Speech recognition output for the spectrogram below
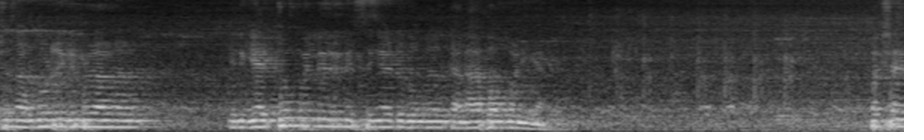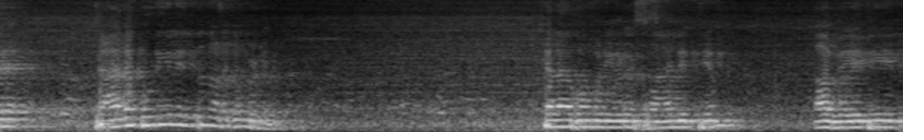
ഫംഗ്ഷൻ നടന്നുകൊണ്ടിരിക്കുമ്പോഴാണ് എനിക്ക് ഏറ്റവും വലിയൊരു മിസ്സിംഗ് ആയിട്ട് തോന്നുന്നത് കലാഭവമണിയാണ് പക്ഷെ ചാലക്കുടിയിൽ എന്ത് നടക്കുമ്പോഴും കലാഭവമണിയുടെ സാന്നിധ്യം ആ വേദിയിൽ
